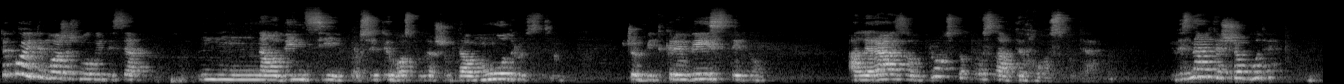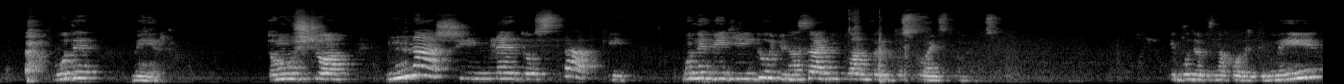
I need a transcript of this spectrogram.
Такою ти можеш молитися наодинці, просити Господа, щоб дав мудрості, щоб відкрив істину. Але разом просто прославте Господа. І ви знаєте, що буде? Буде мир. Тому що наші недостатки, вони відійдуть на задній план перед достоинством Господа. І будемо знаходити мир,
